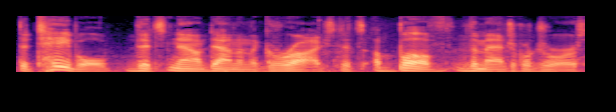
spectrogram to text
the table that's now down in the garage that's above the magical drawers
